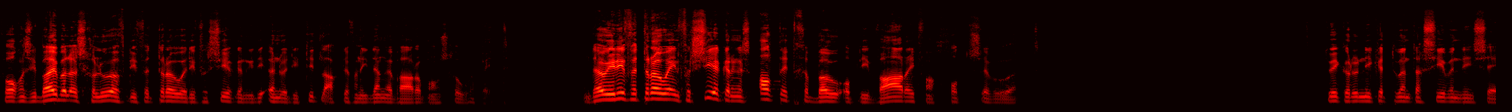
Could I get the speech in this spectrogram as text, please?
Volgens die Bybel is geloof die vertroue, die versekering, die inhoud, die titelakte van die dinge waarop ons gehoop het. Onthou hierdie vertroue en versekering is altyd gebou op die waarheid van God se woord. 2 Kronieke 20:17 sê:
